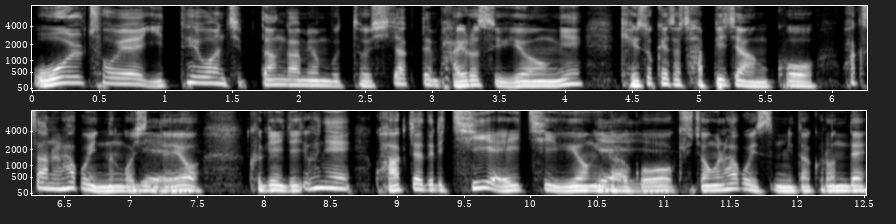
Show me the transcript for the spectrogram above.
5월 초에 이태원 집단 감염부터 시작된 바이러스 유형이 계속해서 잡히지 않고 확산을 하고 있는 것인데요. 예. 그게 이제 흔히 과학자들이 GH 유형이라고 예, 예. 규정을 하고 있습니다. 그런데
